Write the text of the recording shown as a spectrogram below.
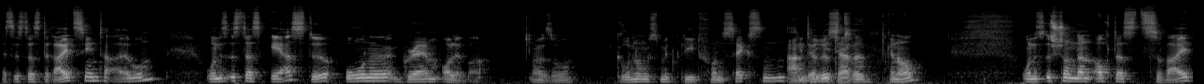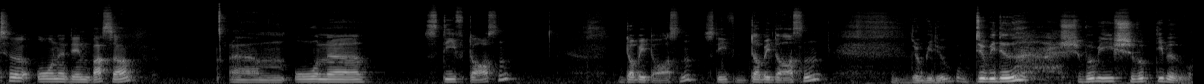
Es ist das 13. Album und es ist das erste ohne Graham Oliver. Also Gründungsmitglied von Saxon, An der Gitarrist. Gitarre. Genau. Und es ist schon dann auch das zweite ohne den Basser, ähm, ohne Steve Dawson. Dobby Dawson. Steve Dobby Dawson. Dubidu. Dubidu. Schwubi schwuppdibu.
